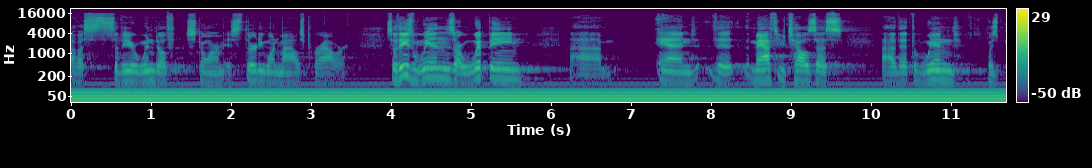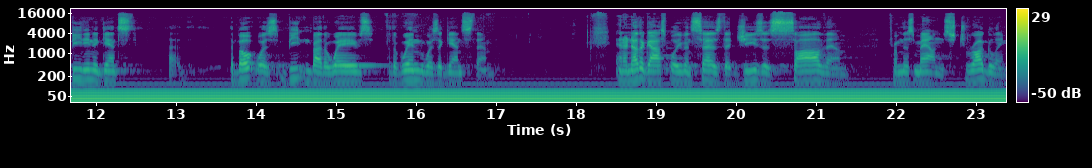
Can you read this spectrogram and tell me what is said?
of a severe wind storm is 31 miles per hour. So these winds are whipping, um, and the, Matthew tells us uh, that the wind was beating against, uh, the boat was beaten by the waves, for the wind was against them. And another gospel even says that Jesus saw them from this mountain struggling.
